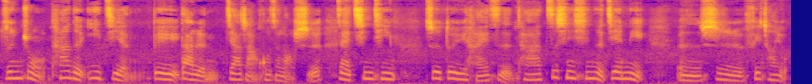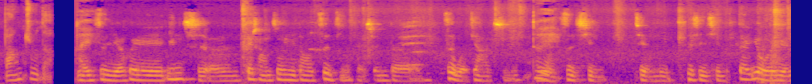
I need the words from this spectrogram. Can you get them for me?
尊重，他的意见被大人、家长或者老师在倾听。这对于孩子他自信心的建立，嗯，是非常有帮助的。孩子也会因此而非常注意到自己本身的自我价值，对自信建立自信心。在幼儿园，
